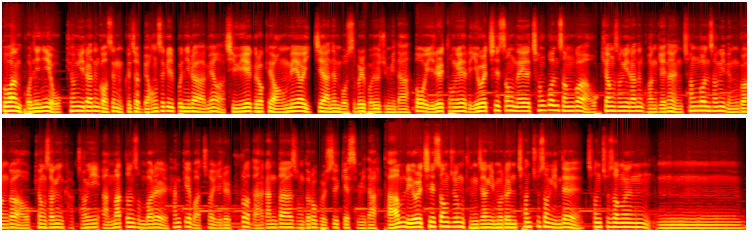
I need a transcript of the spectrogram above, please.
또한 본인이 옥형이라는 것은 그저 명색일 뿐이라 하며 지위에 그렇게 얽매여 있지 않은 모습을 보여줍니다. 또 이를 통해 리월 칠성 내의 청권성과 옥형성이라는 관계는 청권성인 은광과 옥형성인 각청이 안 맞던 손발을 함께 맞춰 이를 풀어 나간다 정도로 볼 수 있겠습니다. 다음 리월 칠성 중 등장인물은 천추성인데 천추성은 음...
